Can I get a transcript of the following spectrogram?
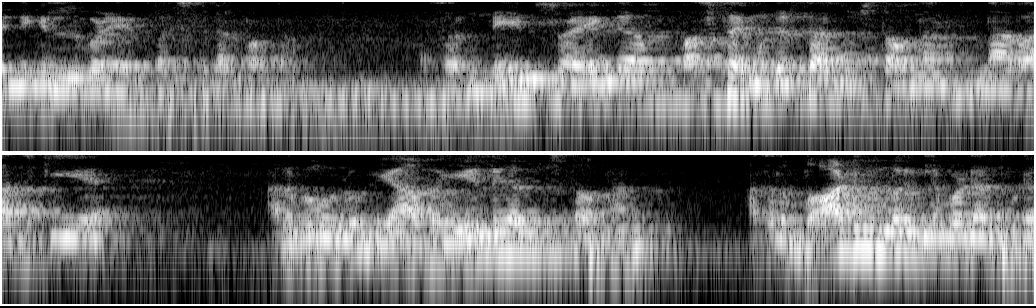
ఎన్నికలు నిలబడే పరిస్థితి కనపడతాం. అసలు నేను స్వయంగా ఫస్ట్ టైం మొదటిసారి చూస్తూ ఉన్నాను. నా రాజకీయ అనుభవంలో యాభై ఏళ్ళుగా చూస్తూ ఉన్నాను. అసలు వార్డు మెంబర్ నిలబడడానికి కూడా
